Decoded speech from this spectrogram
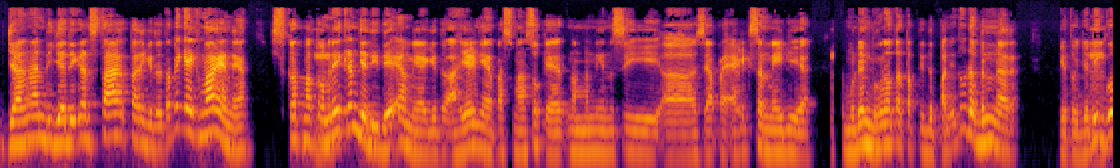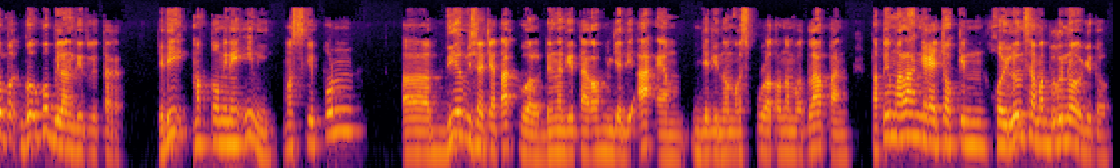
jangan dijadikan starter gitu. Tapi kayak kemarin ya, Scott McTominay hmm. kan jadi DM ya gitu. Akhirnya pas masuk ya nemenin si uh, siapa ya, Erikson maybe ya. Kemudian Bruno tetap di depan itu udah benar gitu. Jadi gue hmm. gue gue bilang di Twitter. Jadi McTominay ini meskipun uh, dia bisa cetak gol dengan ditaruh menjadi AM, menjadi nomor 10 atau nomor 8, tapi malah ngerecokin Hoylund sama Bruno gitu.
